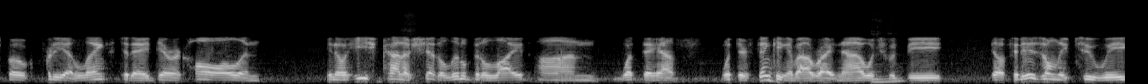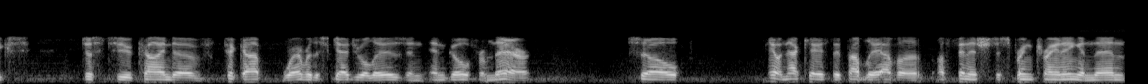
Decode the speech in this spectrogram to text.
spoke pretty at length today, Derrick Hall, and you know he kind of shed a little bit of light on what they have, what they're thinking about right now, which would be, you know, if it is only two weeks, just to kind of pick up wherever the schedule is and and go from there. So, you know, in that case, they probably have a, a finish to spring training and then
